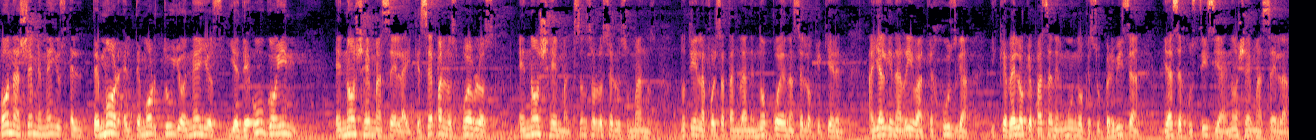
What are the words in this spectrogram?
pon Hashem en ellos el temor, el temor tuyo en ellos. Yedeu Goim Enosh Sela, y que sepan los pueblos Enosh Hema, que son solo seres humanos, no tienen la fuerza tan grande, no pueden hacer lo que quieren. Hay alguien arriba que juzga y que ve lo que pasa en el mundo, que supervisa y hace justicia Enosh Sela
